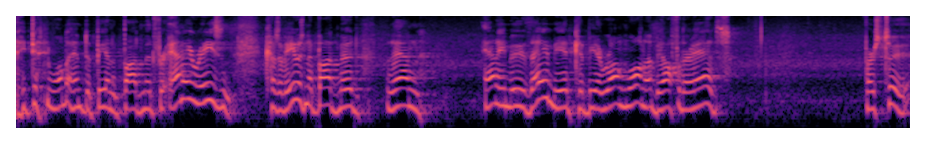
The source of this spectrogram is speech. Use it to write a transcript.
They didn't want him to be in a bad mood for any reason. Because if he was in a bad mood, then any move they made could be a wrong one and be off of their heads. Verse 2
